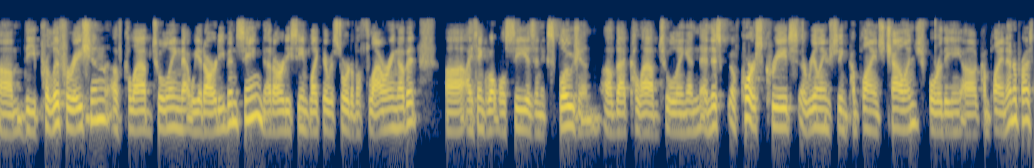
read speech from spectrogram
um, the proliferation of collab tooling that we had already been seeing, that already seemed like there was sort of a flowering of it. Uh, I think what we'll see is an explosion of that collab tooling, and and this of course creates a really interesting compliance challenge for the uh, compliant enterprise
